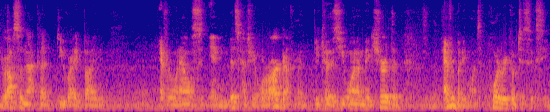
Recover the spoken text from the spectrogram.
You're also not going to do right by everyone else in this country or our government because you want to make sure that everybody wants Puerto Rico to succeed.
